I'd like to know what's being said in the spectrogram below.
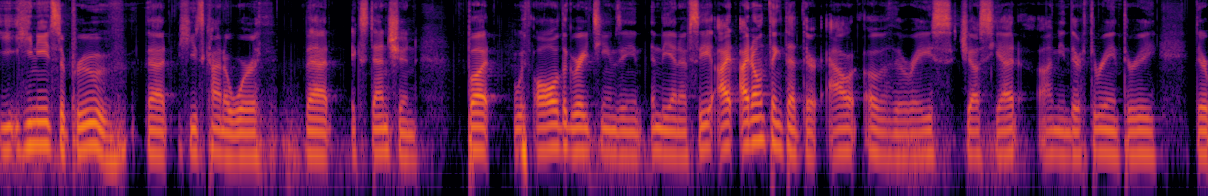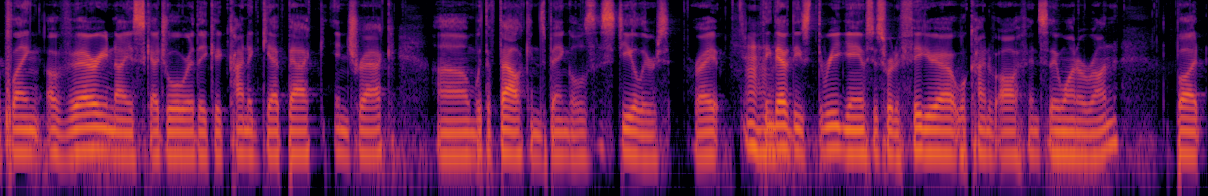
he, he needs to prove that he's kind of worth that extension. But with all the great teams in, in the NFC, I, I don't think that they're out of the race just yet. I mean, they're three and three. They're playing a very nice schedule where they could kind of get back in track um, with the Falcons, Bengals, Steelers, right? I think they have these three games to sort of figure out what kind of offense they want to run. But,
